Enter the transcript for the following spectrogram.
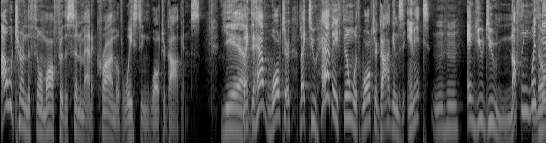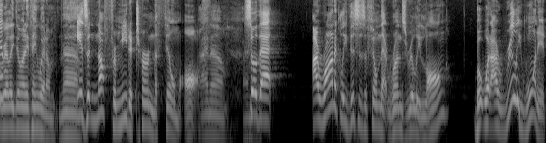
I would turn the film off for the cinematic crime of wasting Walter Goggins. Yeah. Like to have Walter, like to have a film with Walter Goggins in it, mm-hmm. and you do nothing with don't him really do anything with him. No. is enough for me to turn the film off. I know. So that, ironically, this is a film that runs really long. But what I really wanted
